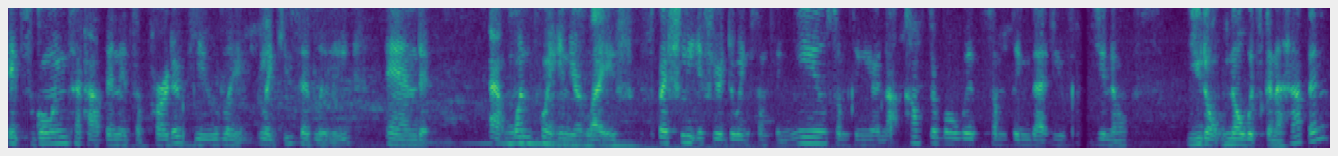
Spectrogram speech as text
it's going to happen it's a part of you like like you said lilli and at one point in your life especially if you're doing something new something you're not comfortable with something that you've you know you don't know what's going to happen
